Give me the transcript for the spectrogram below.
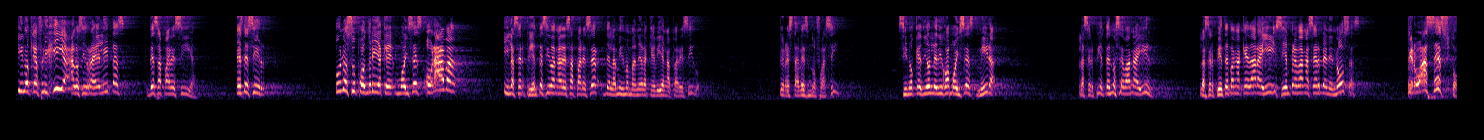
y lo que afligía a los israelitas desaparecía. Es decir, uno supondría que Moisés oraba y las serpientes iban a desaparecer de la misma manera que habían aparecido. Pero esta vez no fue así, sino que Dios le dijo a Moisés, mira, las serpientes no se van a ir, las serpientes van a quedar ahí, siempre van a ser venenosas, pero haz esto,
